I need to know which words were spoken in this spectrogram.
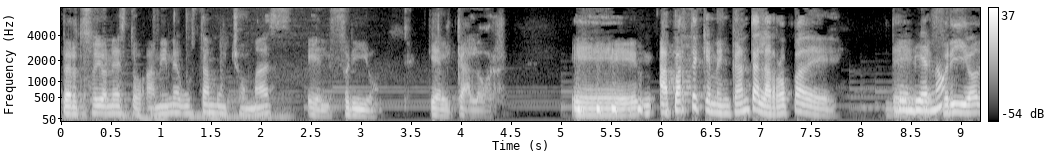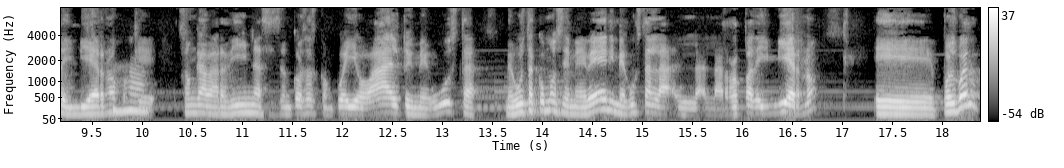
pero te soy honesto, a mí me gusta mucho más el frío que el calor. Eh, aparte que me encanta la ropa de, de, frío, de invierno, porque son gabardinas y son cosas con cuello alto y me gusta, me gusta cómo se me ven y me gusta la, la, ropa de invierno. Eh, pues bueno,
